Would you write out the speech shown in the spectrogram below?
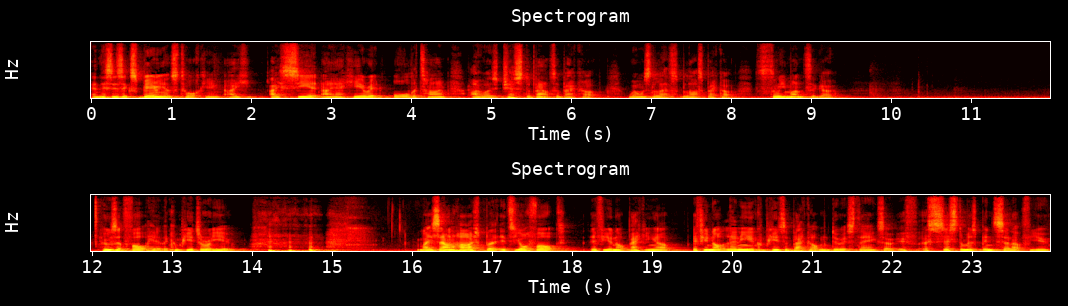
And this is experience talking. I, I see it, I hear it all the time. I was just about to back up. When was the last, last backup? Three months ago. Who's at fault here, the computer or you? it might sound harsh, but it's your fault if you're not backing up, if you're not letting your computer back up and do its thing. So if a system has been set up for you,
